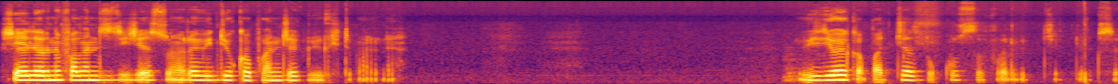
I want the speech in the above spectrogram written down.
Şeylerini falan izleyeceğiz. Sonra video kapanacak büyük ihtimalle. Videoyu kapatacağız. 9-0 bitecek yoksa.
